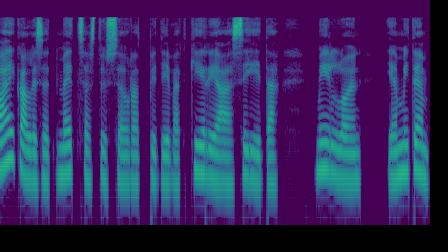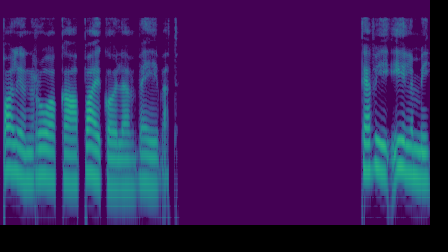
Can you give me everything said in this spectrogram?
Paikalliset metsästysseurat pitivät kirjaa siitä, milloin ja miten paljon ruokaa paikoille veivät. Kävi ilmi,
